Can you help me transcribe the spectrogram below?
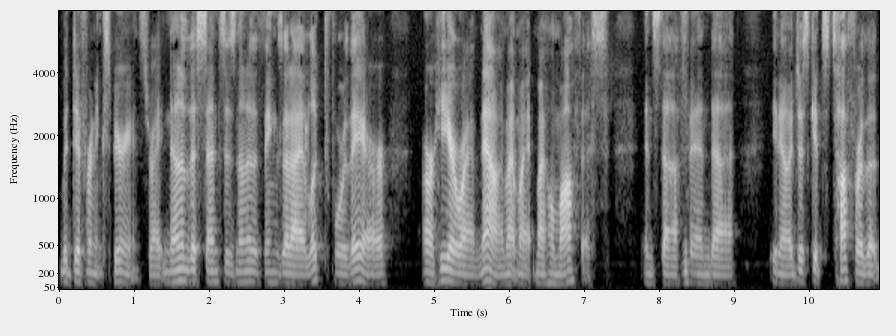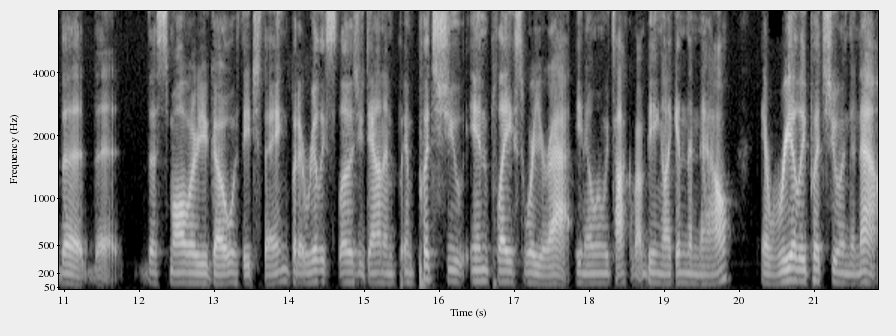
but different experience. Right? None of the senses, none of the things that I looked for there are here where I am now. I'm at my my home office and stuff, mm-hmm. and uh, you know, it just gets tougher. The the the the smaller you go with each thing, but it really slows you down and, and puts you in place where you're at. You know, when we talk about being like in the now, it really puts you in the now.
